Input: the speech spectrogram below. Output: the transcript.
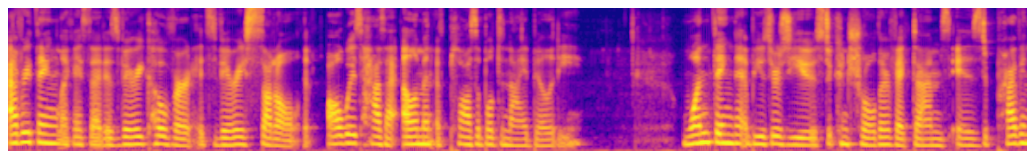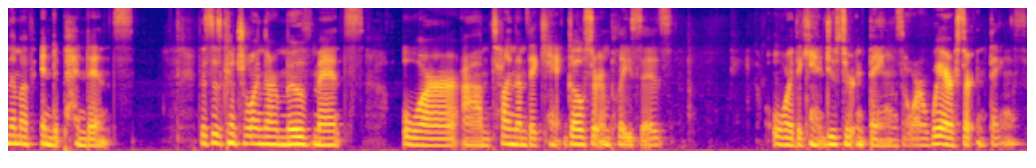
Everything, like I said, is very covert, it's very subtle. It always has that element of plausible deniability. One thing that abusers use to control their victims is depriving them of independence. This is controlling their movements or um, telling them they can't go certain places or they can't do certain things or wear certain things.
